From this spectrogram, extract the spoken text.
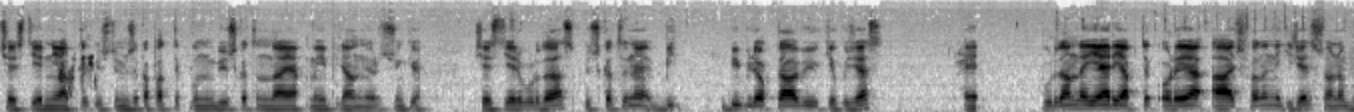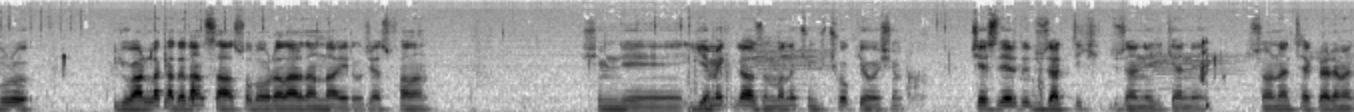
chest yerini yaptık, üstümüzü kapattık. Bunun bir üst katını daha yapmayı planlıyoruz. Çünkü chest yeri burada. Üst katını bir, bir blok daha büyük yapacağız. Buradan da yer yaptık. Oraya ağaç falan ekeceğiz. Sonra bu yuvarlak adadan sağa sola oralardan da ayrılacağız falan. Şimdi yemek lazım bana çünkü çok yavaşım. Chest'leri de düzelttik, düzenledik yani. Sonra tekrar hemen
